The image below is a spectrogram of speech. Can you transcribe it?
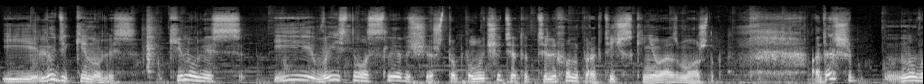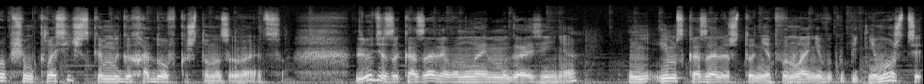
И люди кинулись. Кинулись и выяснилось следующее, что получить этот телефон практически невозможно. А дальше, ну, в общем, классическая многоходовка, что называется. Люди заказали в онлайн-магазине, им сказали, что нет, в онлайне вы купить не можете,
